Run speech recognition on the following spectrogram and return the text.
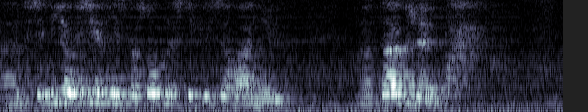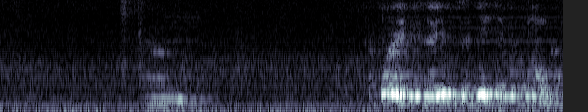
Э, в семье у всех есть способности к рисованию, но также... Эм, которые передаются детям и внукам.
